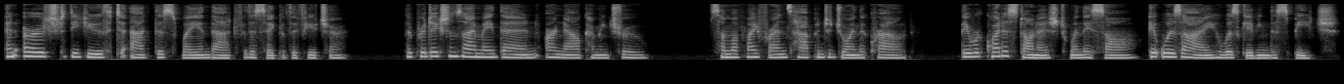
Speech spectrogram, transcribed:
and urged the youth to act this way and that for the sake of the future. The predictions I made then are now coming true. Some of my friends happened to join the crowd. They were quite astonished when they saw it was I who was giving the speech.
